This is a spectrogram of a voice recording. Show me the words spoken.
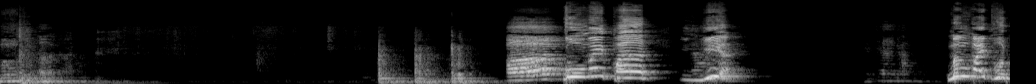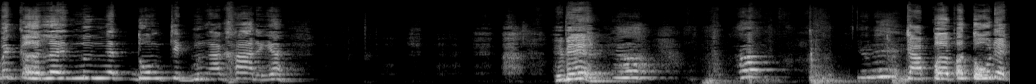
มึงเปิด เปิดกูไม่เปิดอีเหี้ยเจอกันมึงไปผุดไปเกิดเลย มึงอะดวงจิตมึงอาฆาตอย่างเงี้ยพี่บีเดี๋ยวครับอยู่นี่อย่าเปิดประตูเด็ด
